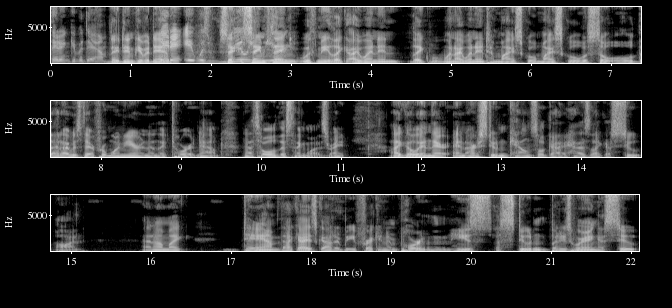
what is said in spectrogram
they didn't give a damn. They didn't give a They damn. didn't. It was Sa- really same weird. thing with me. Like I went in, like when I went into my school, my school was so old that I was there for one year and then they tore it down. That's how old this thing was, right? I go in there and our student council guy has like a suit on, and I'm like, damn, that guy's got to be freaking important. He's a student, but he's wearing a suit.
